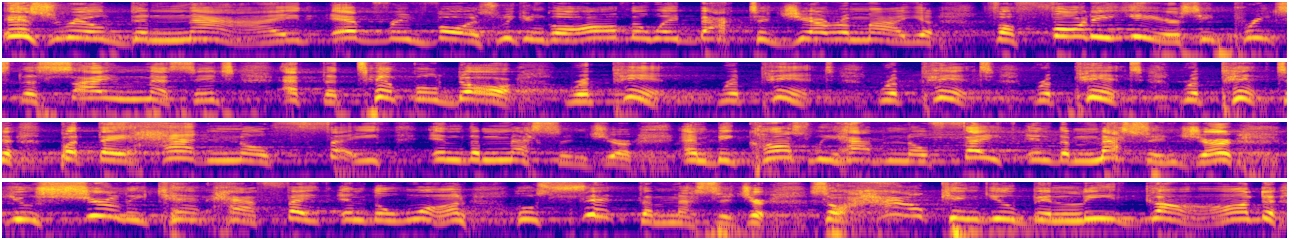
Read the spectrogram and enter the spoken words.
Israel denied every voice. We can go all the way back to Jeremiah. For 40 years, he preached the same message at the temple door repent, repent, repent, repent, repent. But they had no faith in the messenger. And because we have no faith in the messenger, you surely can't have faith in the one who sent the messenger. So, how can you believe God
